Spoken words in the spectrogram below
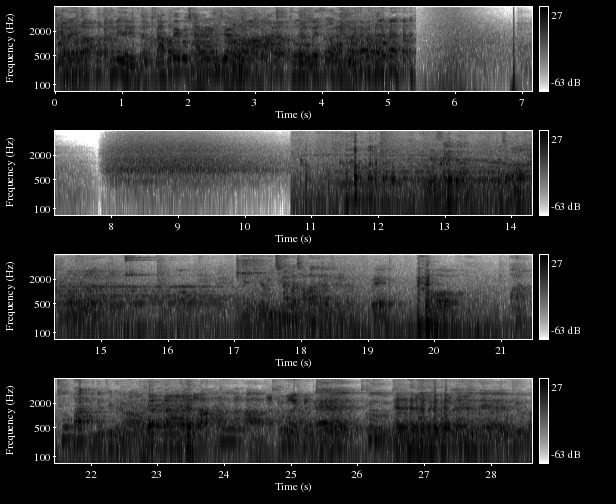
잘해봐. 선배들인데 나 빼고 잘하는지 알고 두고 보겠어. 제가 위치를 한번 잡아드려도 될까요? 왜? 어. 박투 박 미드필더예요. 박투 박. 아 그거예요? 네, 투. 투. 네, 투.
